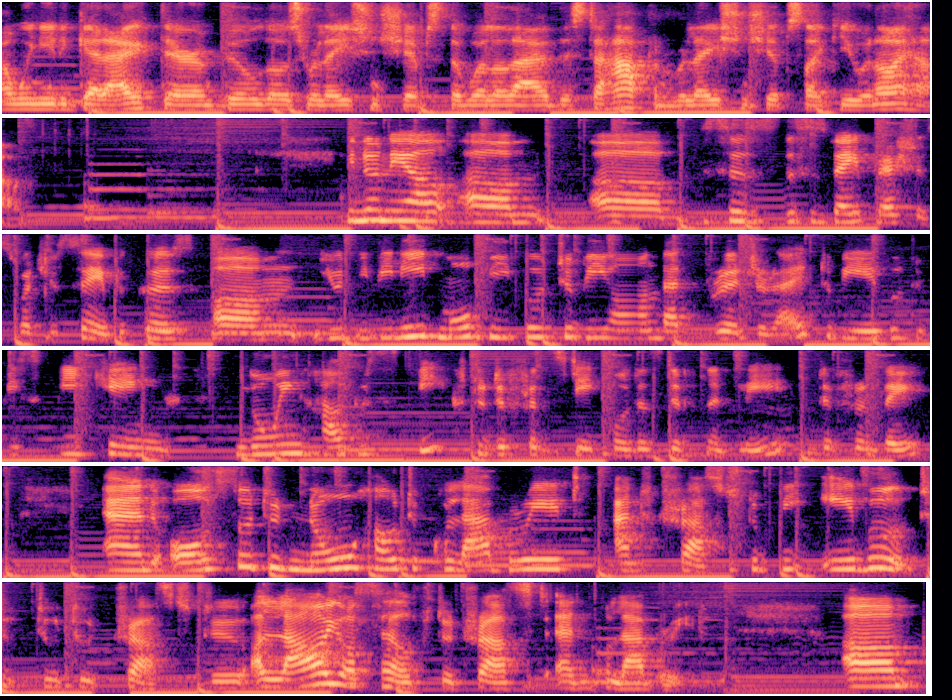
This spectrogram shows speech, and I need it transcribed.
And we need to get out there and build those relationships that will allow this to happen relationships like you and i have you know Niall um, uh, this is this is very precious what you say because um, you, we need more people to be on that bridge right to be able to be speaking knowing how to speak to different stakeholders differently differently and also to know how to collaborate and trust, to be able to, to, to trust, to allow yourself to trust and collaborate. Um,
